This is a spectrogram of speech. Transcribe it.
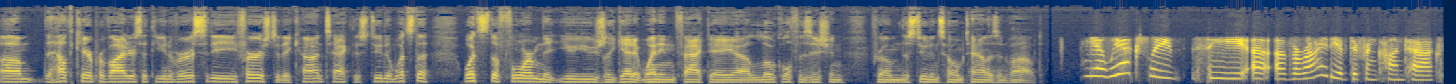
um, the healthcare providers at the university first? Do they contact the student? What's the what's the form that you usually get it when, in fact, a uh, local physician from the student's hometown is involved? Yeah, we actually see a, a variety of different contacts.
